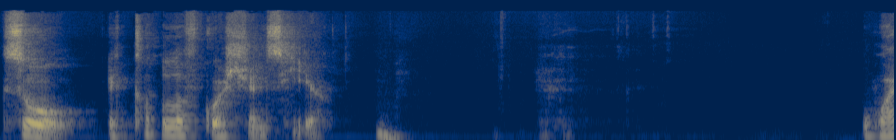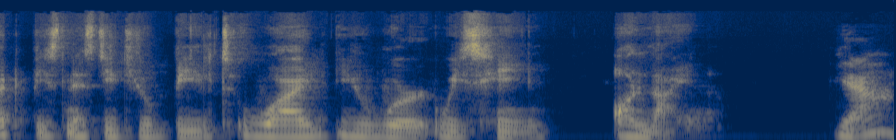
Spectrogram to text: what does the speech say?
So, a couple of questions here. What business did you build while you were with him online? Yeah.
